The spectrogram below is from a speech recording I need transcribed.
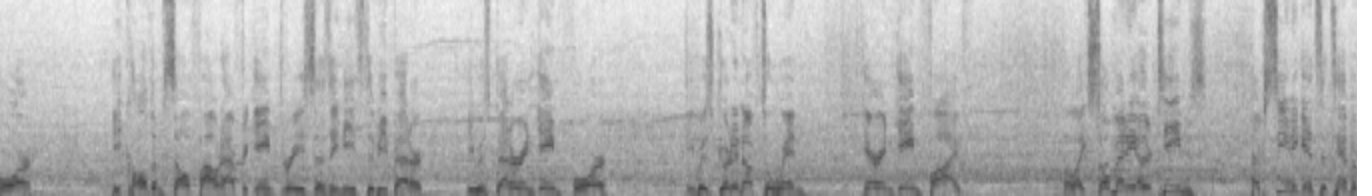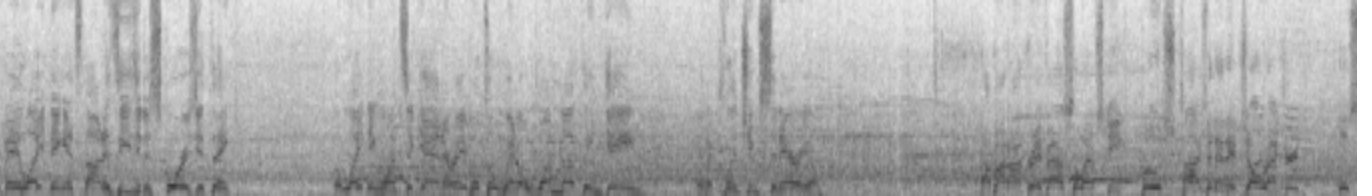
four. He called himself out after game three, says he needs to be better. He was better in game four. He was good enough to win here in game five. But like so many other teams have seen against the Tampa Bay Lightning, it's not as easy to score as you think. The Lightning once again are able to win a 1-0 game in a clinching scenario. How about Andrei Vasilevskiy, Boost ties an NHL record, his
